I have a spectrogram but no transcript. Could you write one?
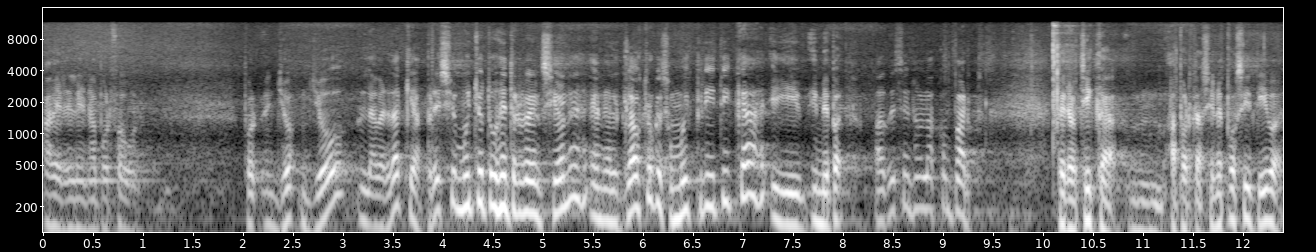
A ver, Elena, por favor. Por- yo, yo, la verdad que aprecio mucho tus intervenciones en el claustro, que son muy críticas y, me, a veces no las comparto. Pero, chica, mm, aportaciones positivas.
